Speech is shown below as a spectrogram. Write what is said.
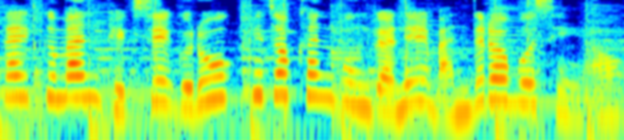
깔끔한 백색으로 쾌적한 공간을 만들어 보세요.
